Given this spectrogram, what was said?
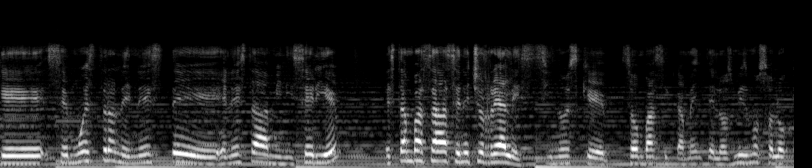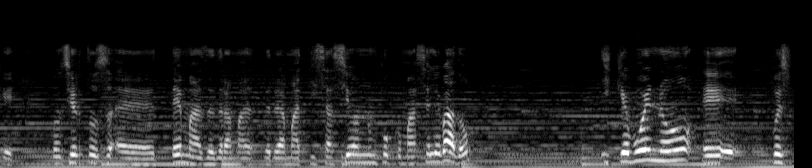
que se muestran en, este, en esta miniserie están basadas en hechos reales, si no es que son básicamente los mismos, solo que con ciertos eh, temas de dramatización un poco más elevado. Y qué bueno, eh, pues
